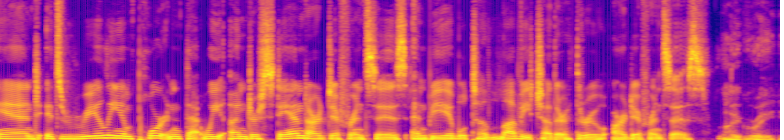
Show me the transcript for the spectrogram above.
And it's really important that we understand our differences and be able to love each other through our differences. I agree.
